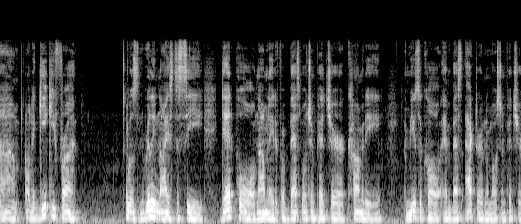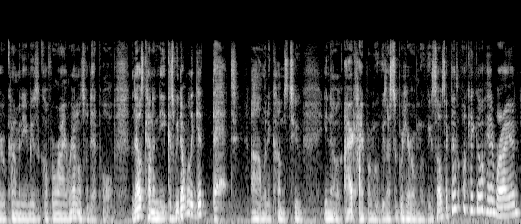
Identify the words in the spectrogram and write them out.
Um, on a geeky front, it was really nice to see Deadpool nominated for Best Motion Picture Comedy Musical and Best Actor in the Motion Picture Comedy Musical for Ryan Reynolds for Deadpool. So that was kind of neat because we don't really get that um, when it comes to, you know, our hyper movies, our superhero movies. So I was like, that's okay, go ahead, Ryan.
